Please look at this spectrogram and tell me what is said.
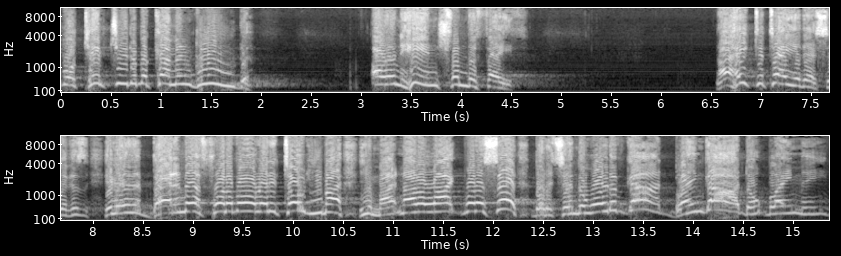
will tempt you to become unglued or unhinged from the faith. I hate to tell you this. If, if it isn't bad enough what I've already told you, you might, you might not have liked what I said, but it's in the Word of God. Blame God, don't blame me.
